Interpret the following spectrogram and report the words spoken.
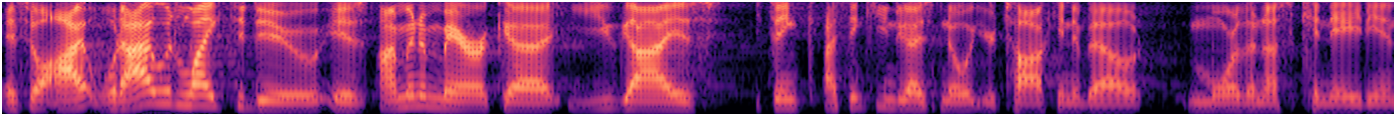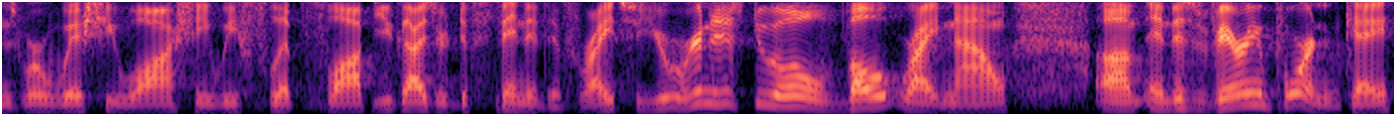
And so, I, what I would like to do is, I'm in America, you guys think, I think you guys know what you're talking about more than us Canadians. We're wishy washy, we flip flop. You guys are definitive, right? So we're going to just do a little vote right now. Um, and this is very important, okay?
